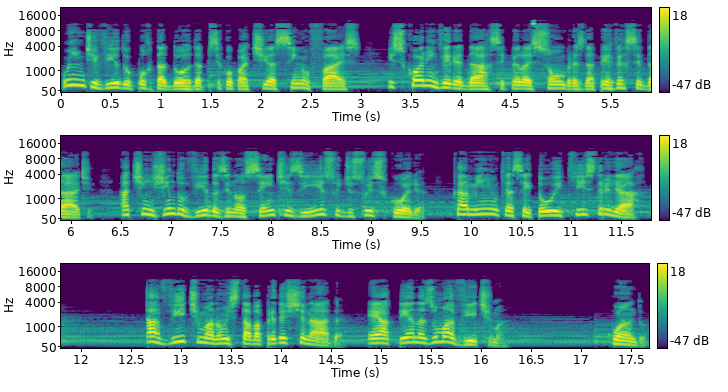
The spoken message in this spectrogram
O indivíduo portador da psicopatia assim o faz, escolhe enveredar-se pelas sombras da perversidade, atingindo vidas inocentes e isso de sua escolha, caminho que aceitou e quis trilhar. A vítima não estava predestinada, é apenas uma vítima. Quando,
